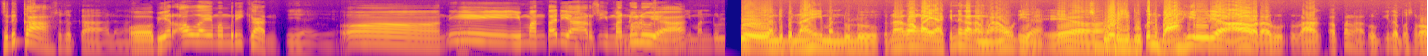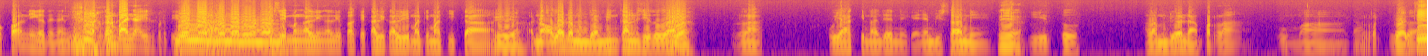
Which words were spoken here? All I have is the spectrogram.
sedekah. sedekah dengan Oh, sedekah. biar Allah yang memberikan. iya iya Oh, nih iman tadi ya harus iman, dulu ya. iman dulu yang dibenahi iman dulu karena kalau nggak yakin nggak akan mau dia Iya. sepuluh ribu kan bahil ya ah, ru- ra- apa lah rugi lah bos rokok nih katanya gitu. kan banyak ya seperti itu Benar benar benar. masih mengali-ngali pakai kali-kali matematika Iya. karena Allah udah menjaminkan di situ kan Iya. lah aku yakin aja nih kayaknya bisa nih Iya. gitu alhamdulillah dapat lah rumah dapat juga. Berarti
